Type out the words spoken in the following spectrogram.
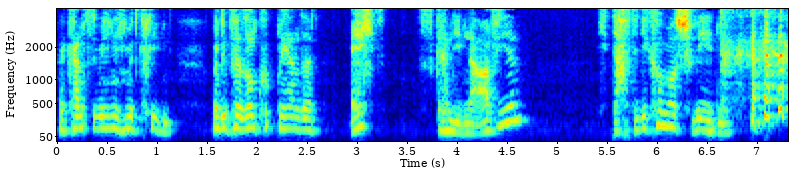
da kannst du mich nicht mitkriegen. Und die Person guckt mich an und sagt, echt? Skandinavien? Ich dachte, die kommen aus Schweden.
